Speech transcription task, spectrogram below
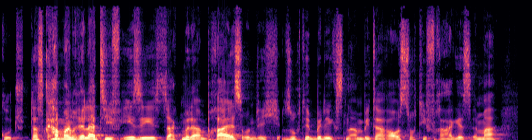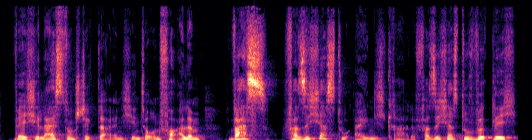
Gut, das kann man relativ easy. Sag mir da einen Preis und ich suche den billigsten Anbieter raus. Doch die Frage ist immer, welche Leistung steckt da eigentlich hinter? Und vor allem, was versicherst du eigentlich gerade? Versicherst du wirklich,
